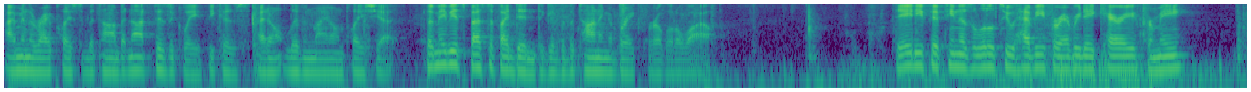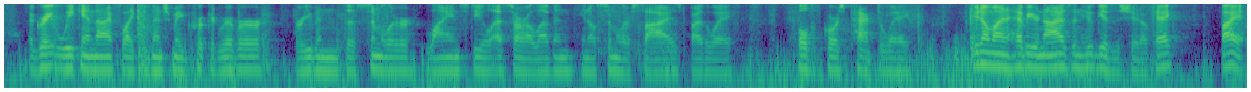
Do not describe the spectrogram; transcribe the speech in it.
I'm in the right place to baton, but not physically because I don't live in my own place yet. But maybe it's best if I didn't to give the batoning a break for a little while. The AD15 is a little too heavy for everyday carry for me. A great weekend knife like the Benchmade Crooked River or even the similar Lion Steel SR11, you know, similar sized, by the way. Both, of course, packed away. If you don't mind heavier knives, then who gives a shit, okay? Buy it.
